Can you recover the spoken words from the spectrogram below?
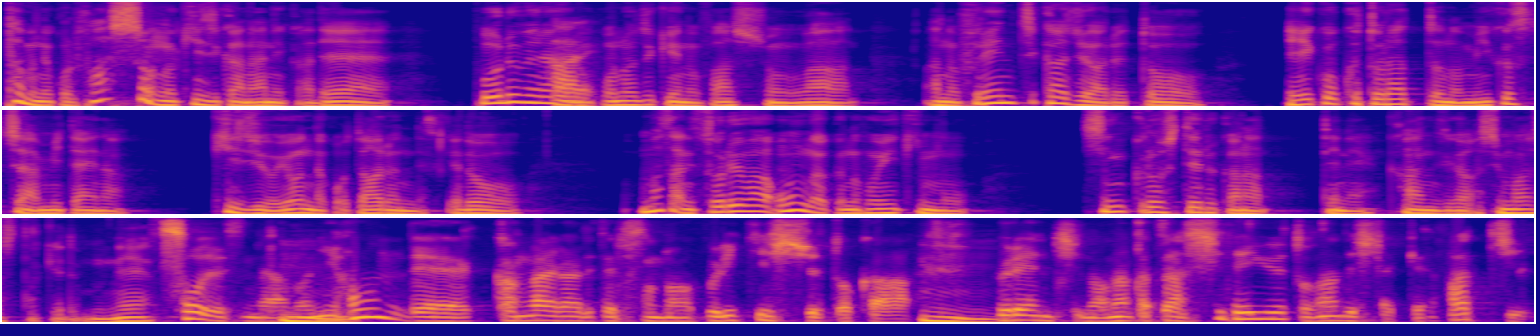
多分ね、これファッションの記事か何かで、ポール・ウェラーのこの時期のファッションは、はい、あの、フレンチカジュアルと英国トラッドのミクスチャーみたいな記事を読んだことあるんですけど、まさにそれは音楽の雰囲気もシンクロしてるかなってね、感じがしましたけどもね。そうですね。あの、うん、日本で考えられてるそのブリティッシュとか、フレンチのなんか雑誌で言うと何でしたっけ？ファッチ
